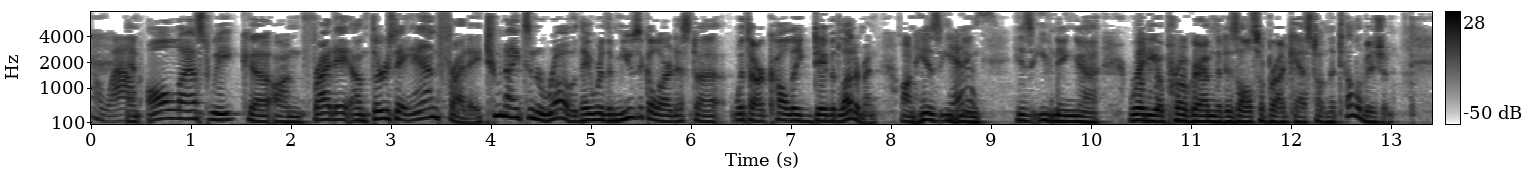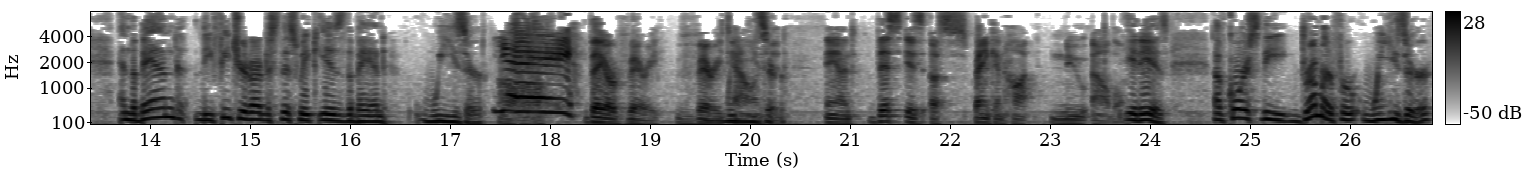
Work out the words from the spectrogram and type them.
Oh, wow. And all last week uh, on Friday, on Thursday and Friday, two nights in a row, they were the musical artist uh, with our colleague David Letterman on his evening Yes. his evening uh, radio program that is also broadcast on the television. And the band, the featured artist this week is the band Weezer. Yay! They are very, very talented. Weezer. And this is a spanking hot new album. It is. Of course, the drummer for Weezer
